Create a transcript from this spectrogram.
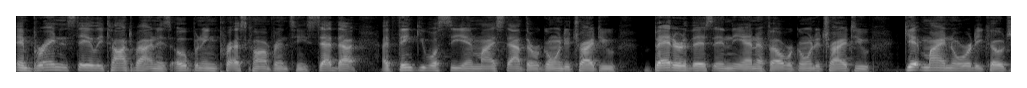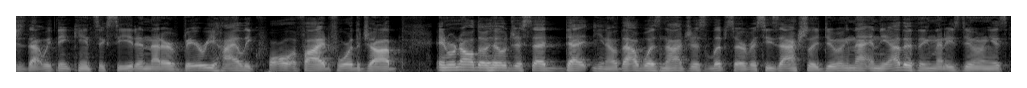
And Brandon Staley talked about in his opening press conference, he said that I think you will see in my staff that we're going to try to better this in the NFL. We're going to try to get minority coaches that we think can succeed and that are very highly qualified for the job. And Renaldo Hill just said that, you know, that was not just lip service. He's actually doing that. And the other thing that he's doing is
